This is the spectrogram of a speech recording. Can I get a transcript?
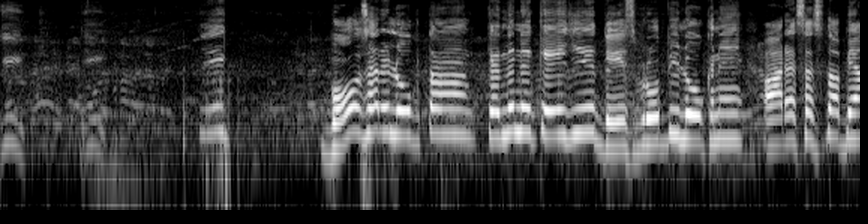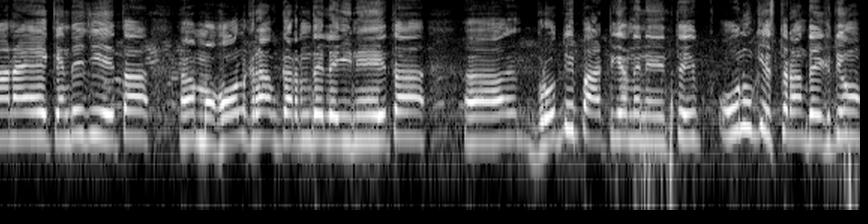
ਜੀ ਜੀ। ਤੇ ਬਹੁਤ ਸਾਰੇ ਲੋਕ ਤਾਂ ਕਹਿੰਦੇ ਨੇ ਕਿ ਜੀ ਇਹ ਦੇਸ਼ ਵਿਰੋਧੀ ਲੋਕ ਨੇ ਆਰਐਸਐਸ ਦਾ ਬਿਆਨ ਆਇਆ ਇਹ ਕਹਿੰਦੇ ਜੀ ਇਹ ਤਾਂ ਮਾਹੌਲ ਖਰਾਬ ਕਰਨ ਦੇ ਲਈ ਨੇ, ਇਹ ਤਾਂ ਵਿਰੋਧੀ ਪਾਰਟੀਆਂ ਦੇ ਨੇ ਤੇ ਉਹਨੂੰ ਕਿਸ ਤਰ੍ਹਾਂ ਦੇਖਦੇ ਹੋ?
